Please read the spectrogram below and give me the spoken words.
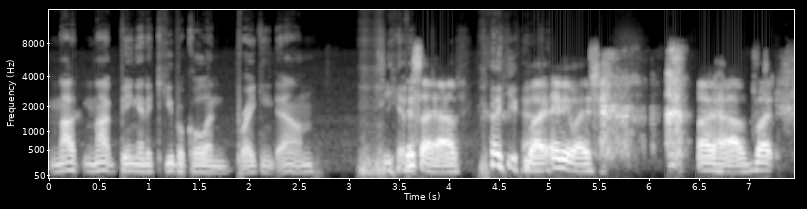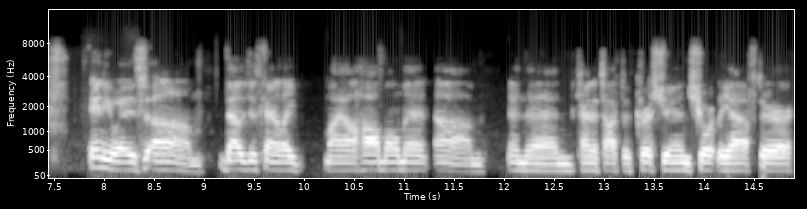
not, not being in a cubicle and breaking down. Yes, I have. have. but anyways i have but anyways um that was just kind of like my aha moment um and then kind of talked with christian shortly after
